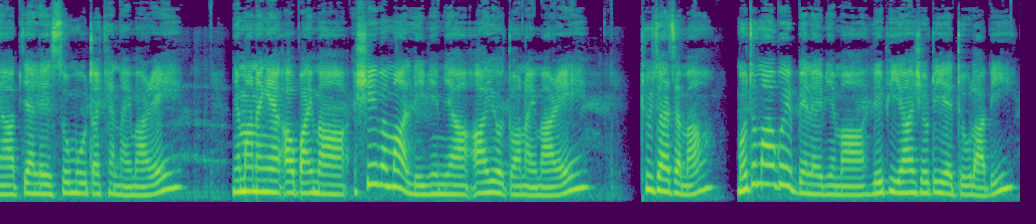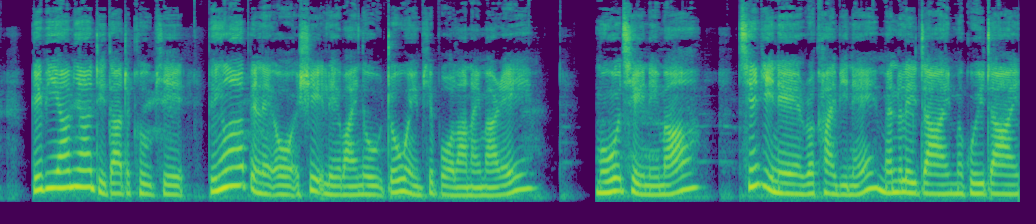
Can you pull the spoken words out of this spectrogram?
များပြန်လည်စိုးမိုးတိုက်ခတ်နိုင်ပါတယ်။မြန်မာနိုင်ငံအောက်ပိုင်းမှာအရှိဘမလေပြင်းများအာရုံသွားနိုင်ပါတယ်။ထူးခြားချက်မှာမုတ်တမခွေပင်လယ်ပြင်မှာလေပြင်းအားရုတ်တရက်တိုးလာပြီး လေပြင်းအားများဒေသတစ်ခုဖြစ်ဘင်္ဂလားပင်လယ်အော်အရှိအလဲပိုင်းသို့တိုးဝင်ဖြစ်ပေါ်လာနိုင်ပါတယ်။မိုးအခြေအနေမှာချင်းပြည်နယ်ရခိုင်ပြည်နယ်မန္တလေးတိုင်းမကွေးတိုင်း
